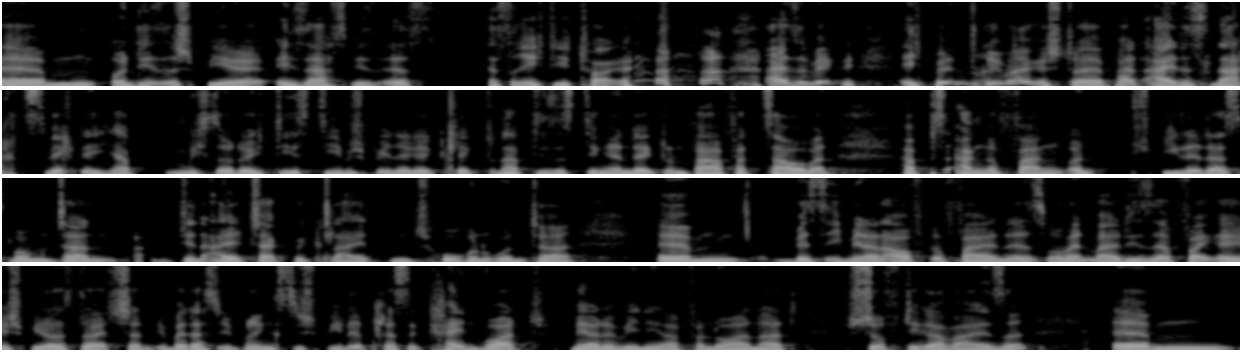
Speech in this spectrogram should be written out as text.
Ähm, und dieses Spiel, ich sag's wie es ist, ist richtig toll. also wirklich, ich bin drüber gestolpert, eines Nachts wirklich. Ich habe mich so durch die Steam-Spiele geklickt und habe dieses Ding entdeckt und war verzaubert. Habe es angefangen und spiele das momentan den Alltag begleitend, hoch und runter. Ähm, bis ich mir dann aufgefallen ist, Moment mal, dieses erfolgreiche Spiel aus Deutschland, über das übrigens die Spielepresse kein Wort mehr oder weniger verloren hat, schuftigerweise. Ähm,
